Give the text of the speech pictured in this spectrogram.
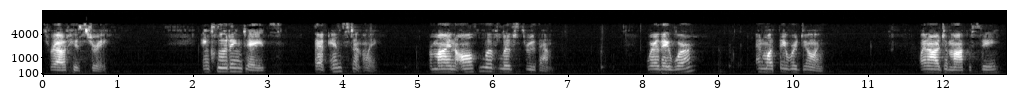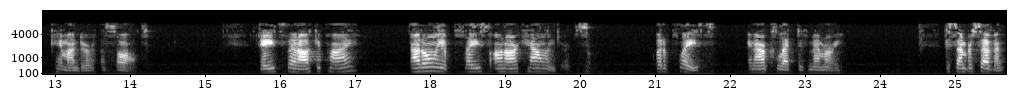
throughout history, including dates that instantly remind all who have lived through them where they were and what they were doing when our democracy came under assault. Dates that occupy not only a place on our calendars, but a place in our collective memory. December 7th,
